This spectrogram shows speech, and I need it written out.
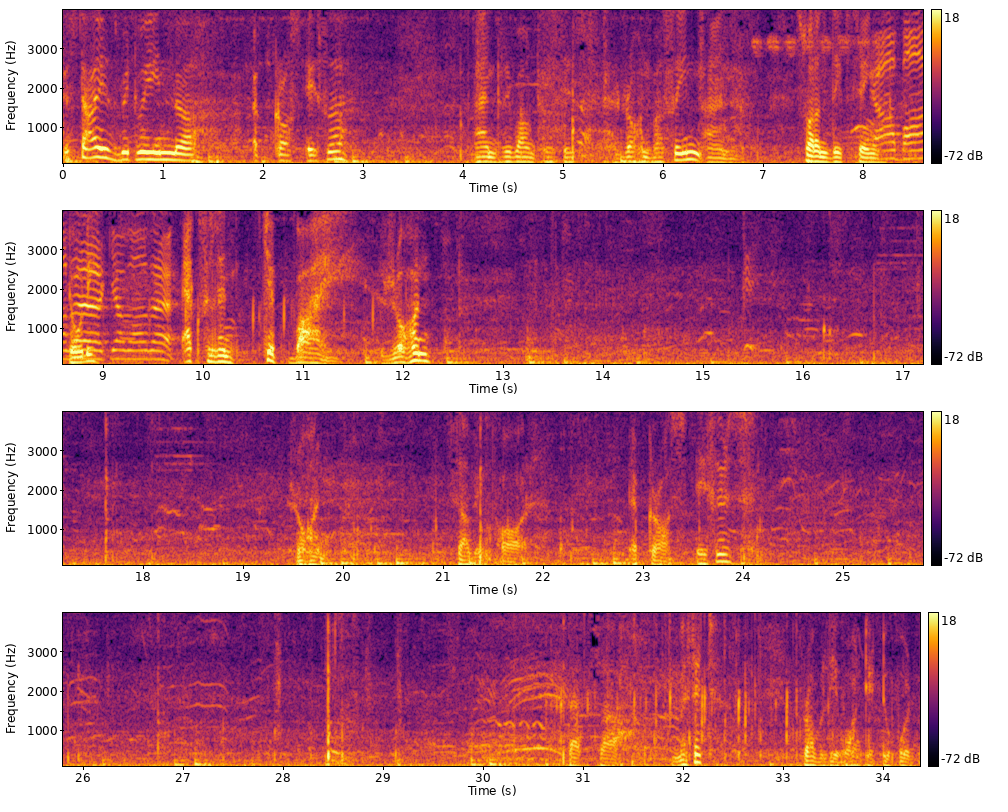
This tie is between uh, Across Acer and rebound aces Rohan Bhasin and Swarndeep Singh Dhodhi. Excellent chip by Rohan. Rohan serving for across acers. That's a miss it. Probably wanted to put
